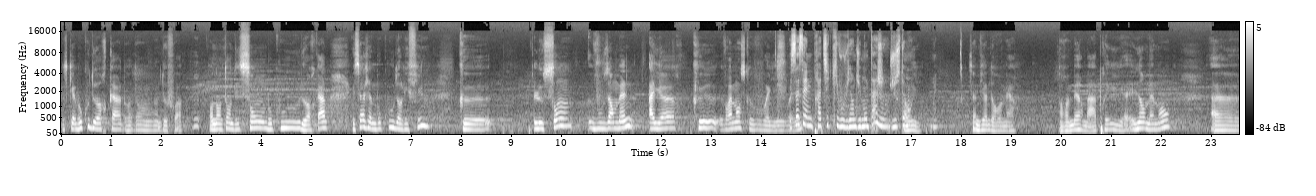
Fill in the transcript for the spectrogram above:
parce qu'il y a beaucoup de hors-cadre dans Deux fois. Mm. On entend des sons, beaucoup de hors-cadre. Et ça, j'aime beaucoup dans les films, que le son vous emmène ailleurs que vraiment ce que vous voyez. Et ça, c'est une pratique qui vous vient du montage, justement? Ah oui. Ça me vient de Romer. Romer m'a appris énormément. Euh,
